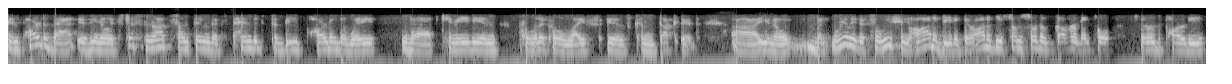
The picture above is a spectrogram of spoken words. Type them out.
And part of that is, you know, it's just not something that's tended to be part of the way that Canadian political life is conducted. Uh, you know, but really the solution ought to be that there ought to be some sort of governmental third party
